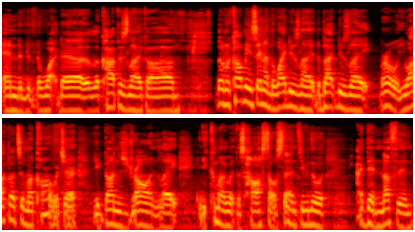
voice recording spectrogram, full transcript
and the the the, the, the cop is like, um, no, the cop ain't saying that. The white dude's like, the black dude's like, bro, you walked up to my car with your your guns drawn, like, and you come out with this hostile stance, even though I did nothing.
